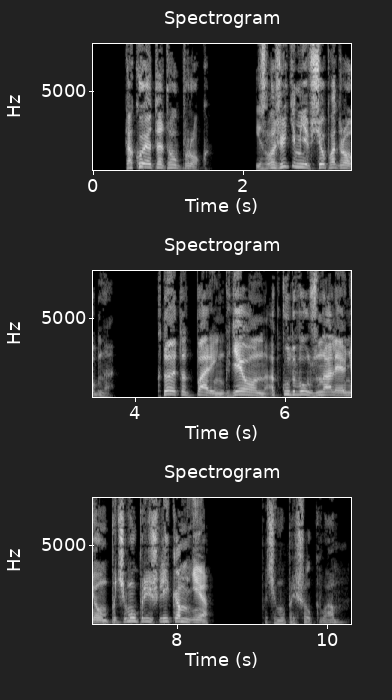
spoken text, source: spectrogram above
— Какой от этого прок? Изложите мне все подробно. Кто этот парень? Где он? Откуда вы узнали о нем? Почему пришли ко мне? — Почему пришел к вам?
